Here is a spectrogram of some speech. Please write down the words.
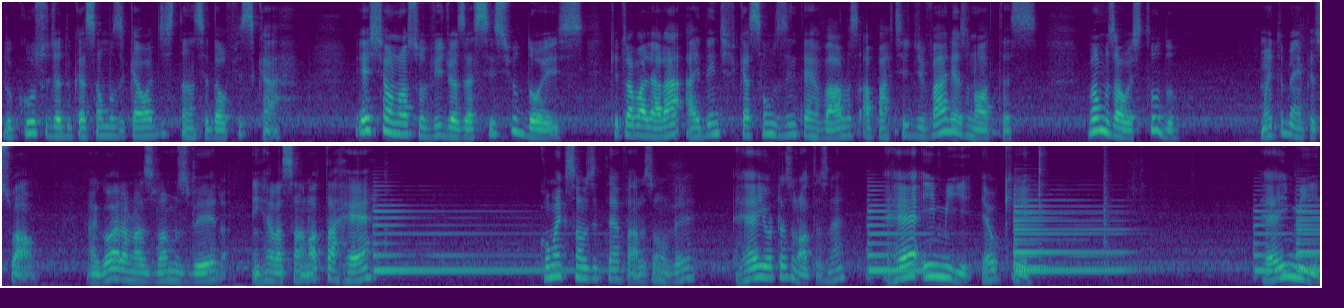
do curso de Educação Musical à Distância da UFSCar. Este é o nosso vídeo exercício 2, que trabalhará a identificação dos intervalos a partir de várias notas. Vamos ao estudo? Muito bem, pessoal. Agora nós vamos ver em relação à nota Ré, como é que são os intervalos. Vamos ver Ré e outras notas, né? Ré e Mi é o que? Ré e Mi.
